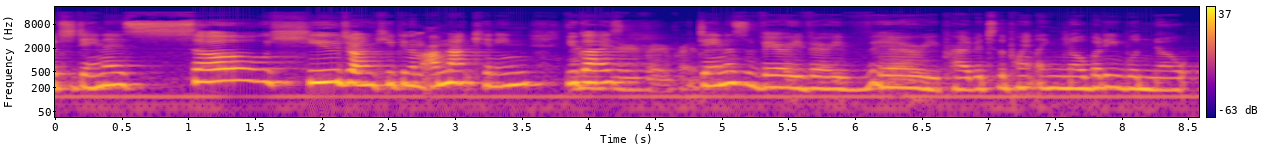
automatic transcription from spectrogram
which Dayna is so huge on keeping them. I'm not kidding. You I'm guys, very, very private. Dayna's very, very, very private to the point like nobody will know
